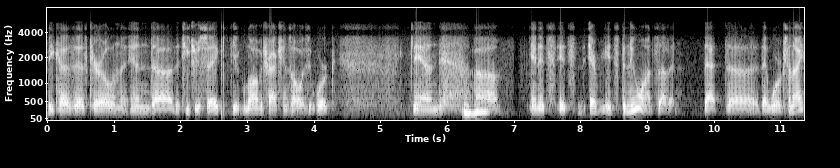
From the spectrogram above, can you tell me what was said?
Because, as Carol and the, and, uh, the teachers say, your law of attraction is always at work. And mm-hmm. uh, and it's it's it's the nuance of it that uh, that works. And I,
